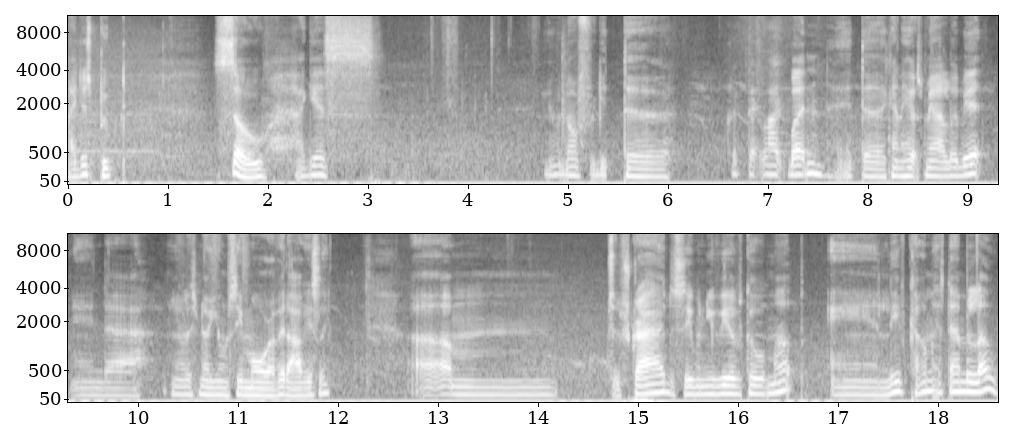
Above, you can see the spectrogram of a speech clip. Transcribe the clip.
I just pooped. So I guess you know, don't forget to click that like button. It uh, kind of helps me out a little bit, and uh, you know, let us know you want to see more of it, obviously. Um, subscribe to see when new videos come up, and leave comments down below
